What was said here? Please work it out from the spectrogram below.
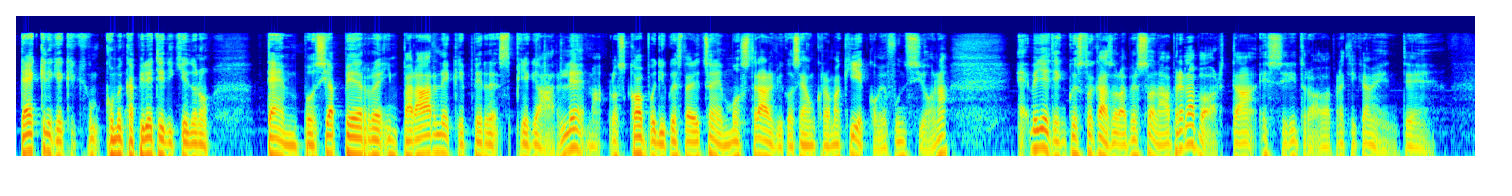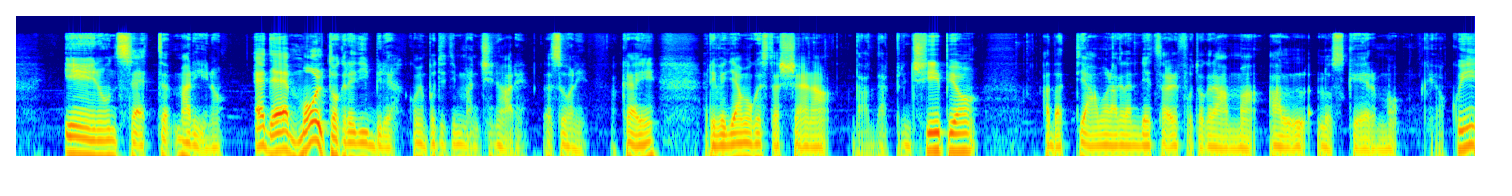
tecniche che come capirete richiedono tempo sia per impararle che per spiegarle ma lo scopo di questa lezione è mostrarvi cos'è un chroma key e come funziona. E vedete in questo caso la persona apre la porta e si ritrova praticamente in un set marino. Ed è molto credibile come potete immaginare da soli ok? Rivediamo questa scena da, dal principio, adattiamo la grandezza del fotogramma allo schermo che ho qui,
